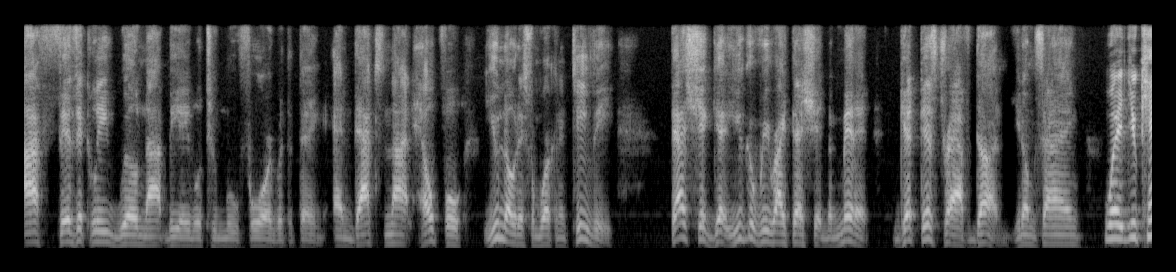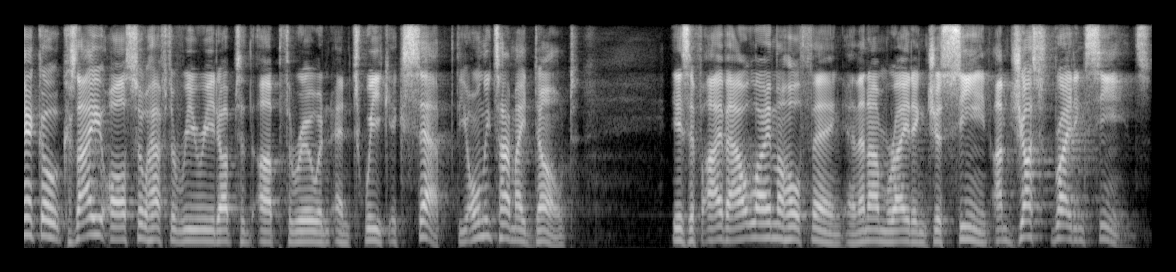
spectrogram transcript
I physically will not be able to move forward with the thing. And that's not helpful. You know this from working in TV. That shit get you can rewrite that shit in a minute. Get this draft done. You know what I'm saying? Wait, you can't go because I also have to reread up to up through and, and tweak, except the only time I don't is if I've outlined the whole thing and then I'm writing just scene. I'm just writing scenes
